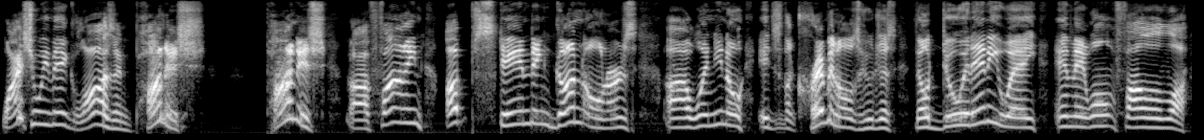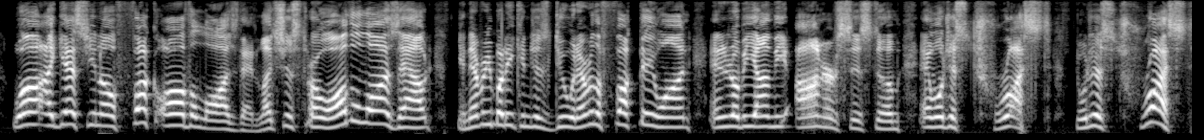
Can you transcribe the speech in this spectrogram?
Why should we make laws and punish, punish, uh, fine upstanding gun owners uh, when you know it's the criminals who just they'll do it anyway and they won't follow the law? Well, I guess you know, fuck all the laws then. Let's just throw all the laws out, and everybody can just do whatever the fuck they want, and it'll be on the honor system, and we'll just trust." We'll just trust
